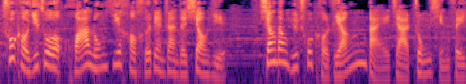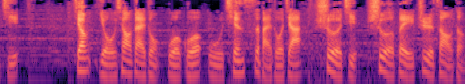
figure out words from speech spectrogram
出口一座华龙一号核电站的效益，相当于出口两百架中型飞机，将有效带动我国五千四百多家设计、设备制造等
